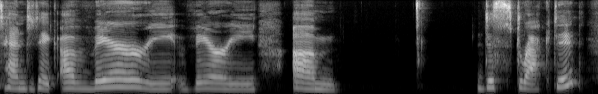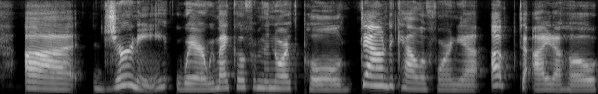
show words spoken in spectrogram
tend to take a very, very um, distracted uh, journey where we might go from the North Pole down to California, up to Idaho,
